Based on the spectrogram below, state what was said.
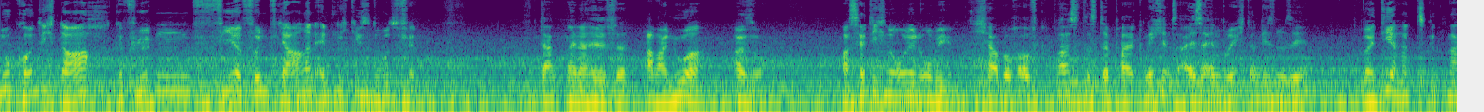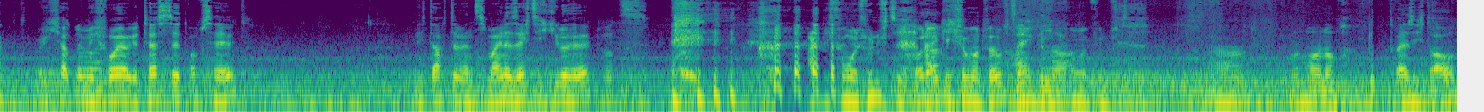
nur konnte ich nach gefühlten vier, fünf Jahren endlich diese Dose finden. Dank meiner Hilfe. Aber nur, also, was hätte ich nur ohne den Obi gemacht? Ich habe auch aufgepasst, dass der Park nicht ins Eis einbricht an diesem See. Bei dir hat es geknackt. Ich habe nämlich vorher getestet, ob es hält. Ich dachte, wenn es meine 60 Kilo hält, wird es Eigentlich 55, oder? eigentlich 55. Eigentlich genau. 55. Ja, machen wir noch 30 drauf.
